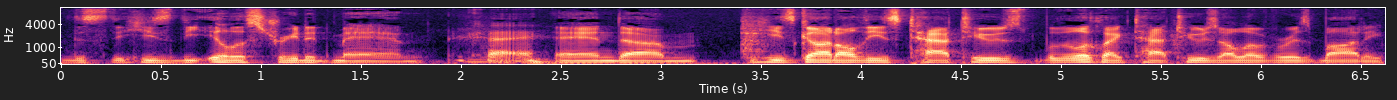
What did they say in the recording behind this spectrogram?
this he's the Illustrated Man, Okay. and um, he's got all these tattoos. They look like tattoos all over his body.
